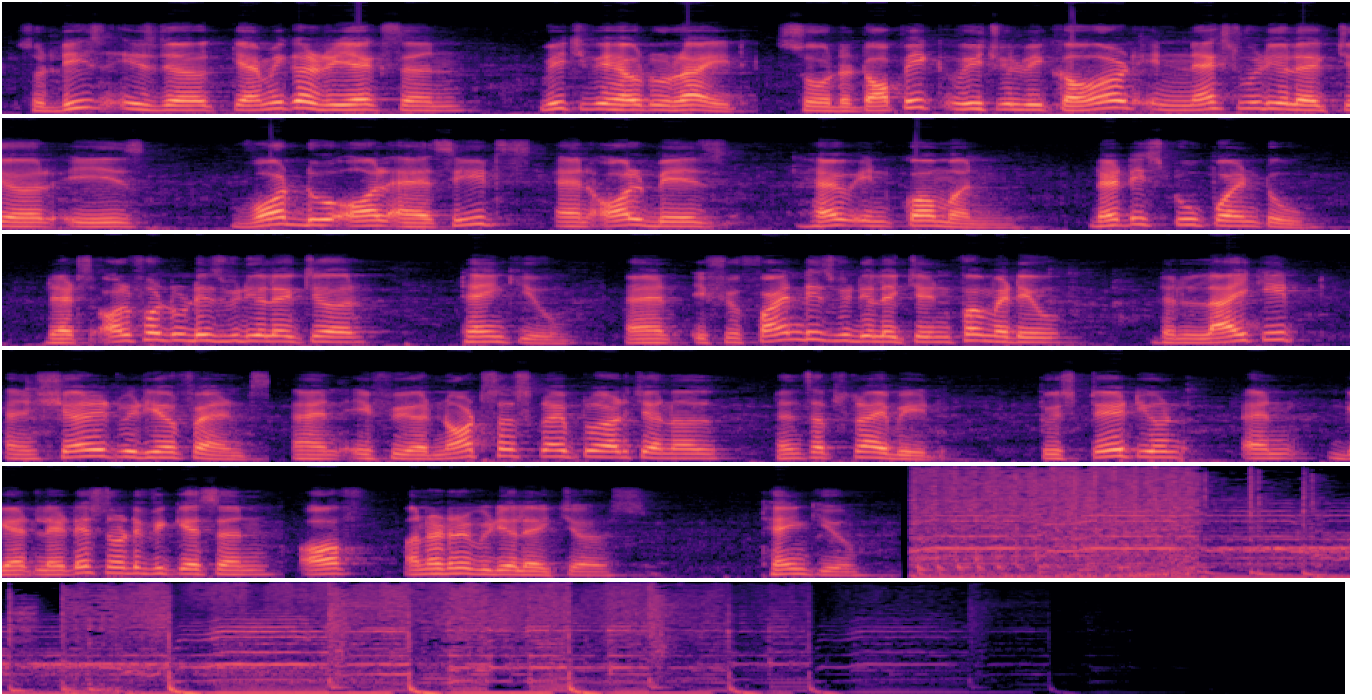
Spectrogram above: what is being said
So this is the chemical reaction which we have to write. So the topic which will be covered in next video lecture is what do all acids and all base have in common that is 2.2. That's all for today's video lecture. Thank you. And if you find this video lecture informative then like it and share it with your friends. And if you are not subscribed to our channel then subscribe it to stay tuned and get latest notification of another video lectures. Thank you.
